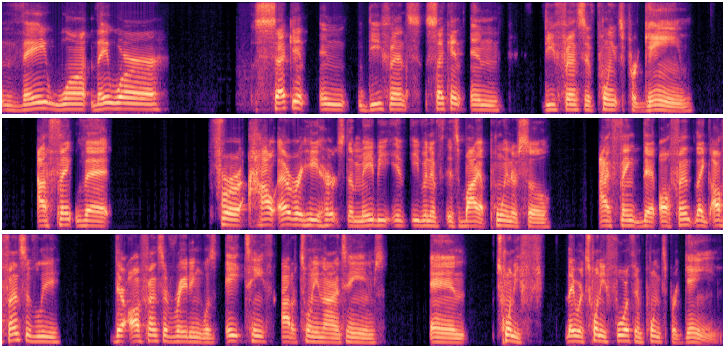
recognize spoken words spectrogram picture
they want they were second in defense, second in defensive points per game. I think that for however he hurts them, maybe if, even if it's by a point or so, I think that offen- like offensively, their offensive rating was 18th out of 29 teams and 20 they were 24th in points per game.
